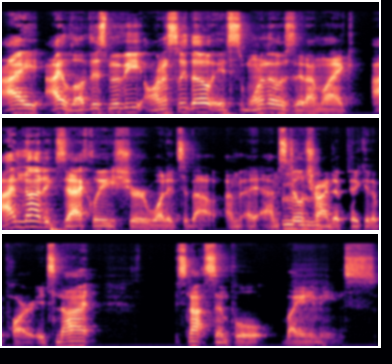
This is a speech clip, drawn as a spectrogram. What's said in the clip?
I I love this movie. Honestly, though, it's one of those that I'm like I'm not exactly sure what it's about. I'm I- I'm still Mhm. trying to pick it apart. It's not it's not simple by any means.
